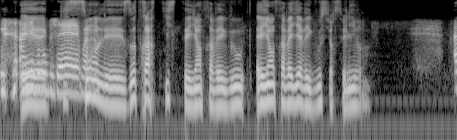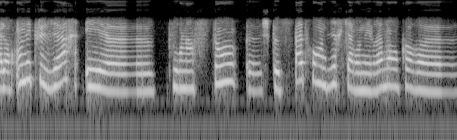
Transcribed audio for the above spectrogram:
un livre objet. Qui sont les autres artistes ayant travaillé, vous, ayant travaillé avec vous sur ce livre? Alors, on est plusieurs et euh, pour l'instant, euh, je peux pas trop en dire car on est vraiment encore euh,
